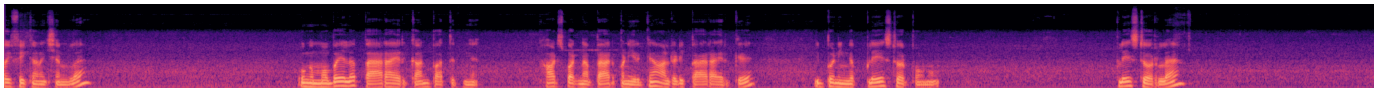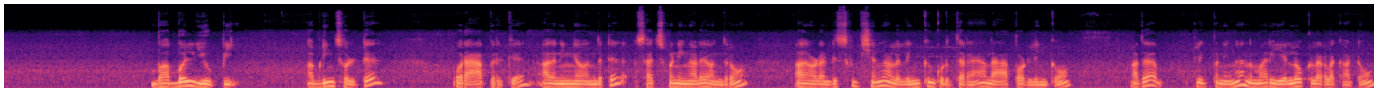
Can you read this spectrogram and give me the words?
ஒய்ஃபை கனெக்ஷனில் உங்கள் மொபைலில் பேர் ஆயிருக்கான்னு பார்த்துக்குங்க. ஹாட்ஸ்பாட் நான் பேர் பண்ணியிருக்கேன். ஆல்ரெடி பேர் ஆயிருக்கு. இப்போ நீங்கள் ப்ளே ஸ்டோர் போகணும். ப்ளே ஸ்டோரில் பபுள் யூபி அப்படின்னு சொல்லிட்டு ஒரு ஆப் இருக்குது அதை நீங்கள் வந்துட்டு சர்ச் பண்ணிங்கனாலே வந்துடும் அதனோட டிஸ்கிரிப்ஷனில் அதில் லிங்க்கும் கொடுத்துறேன். அந்த ஆப்போட லிங்க்கும் அதை கிளிக் பண்ணிங்கன்னா அந்த மாதிரி எல்லோ கலரில் காட்டும்.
